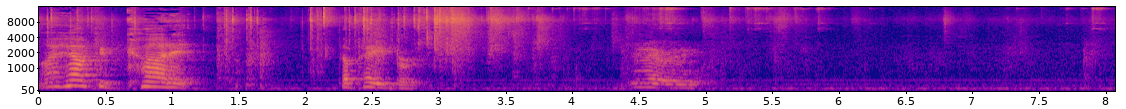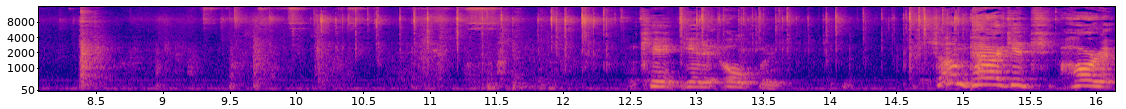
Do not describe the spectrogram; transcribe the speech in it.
I have to cut it, the paper, and everything. Can't get it open. Some package hard to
